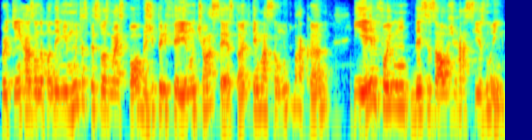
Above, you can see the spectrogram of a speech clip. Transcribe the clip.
porque em razão da pandemia muitas pessoas mais pobres de periferia não tinham acesso. Então ele tem uma ação muito bacana e ele foi um desses alvos de racismo aí.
